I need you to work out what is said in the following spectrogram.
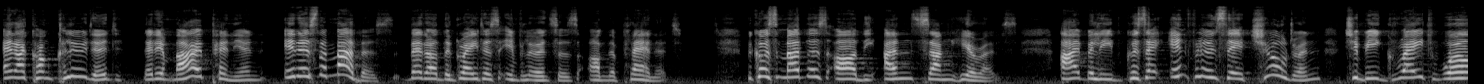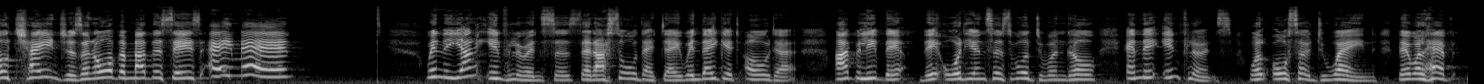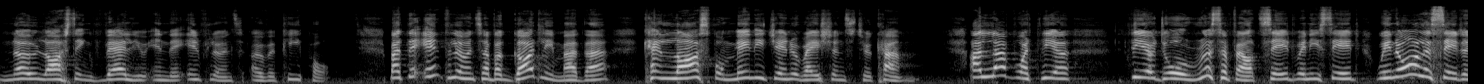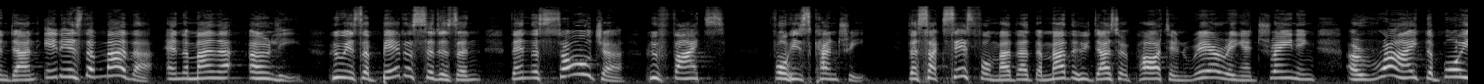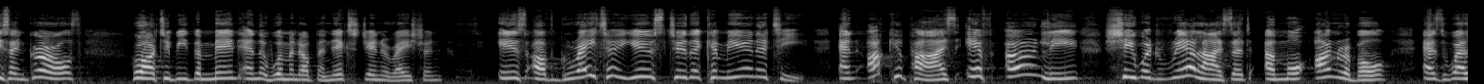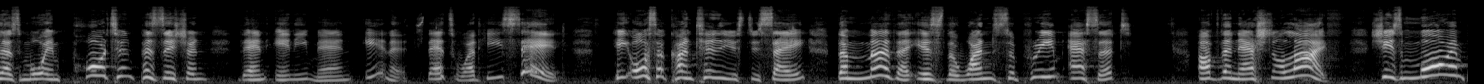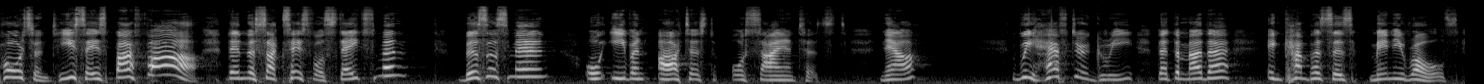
and I concluded that, in my opinion, it is the mothers that are the greatest influences on the planet. Because mothers are the unsung heroes. I believe, because they influence their children to be great world changers. And all the mother says, Amen. When the young influencers that I saw that day, when they get older, I believe their, their audiences will dwindle and their influence will also wane. They will have no lasting value in their influence over people. But the influence of a godly mother can last for many generations to come. I love what Theo Theodore Roosevelt said when he said, When all is said and done, it is the mother and the mother only who is a better citizen than the soldier who fights for his country. The successful mother, the mother who does her part in rearing and training aright the boys and girls who are to be the men and the women of the next generation, is of greater use to the community and occupies, if only she would realize it, a more honorable as well as more important position than any man in it. That's what he said. He also continues to say the mother is the one supreme asset of the national life. She's more important, he says, by far than the successful statesman, businessman, or even artist or scientist. Now, we have to agree that the mother encompasses many roles.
